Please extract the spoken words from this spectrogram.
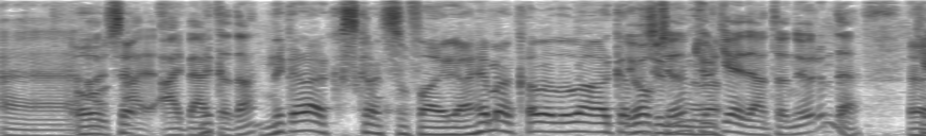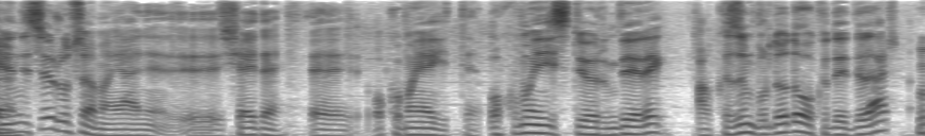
Ee, O sen- Al- Alberta'dan. Ne kadar kıskançsın Fahir ya. Hemen Kanada'dan arkadaş Yok canım. Türkiye'den tanıyorum da. Evet. Kendisi Rus ama yani e, şeyde e, okumaya gitti. Okumayı istiyorum diyerek "Aa, kızım burada da oku dediler. Hı.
